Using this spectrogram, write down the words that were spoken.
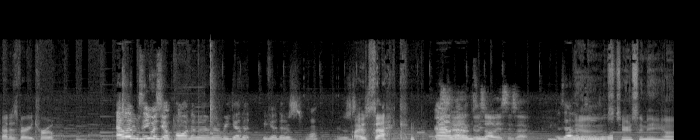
That is very true. LMZ was your partner, Momo. We get it. We get It it. was what? It was. I was Zach. Ah, Zach. It was obviously Zach. It's LMZ. yeah, seriously, me. Uh,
